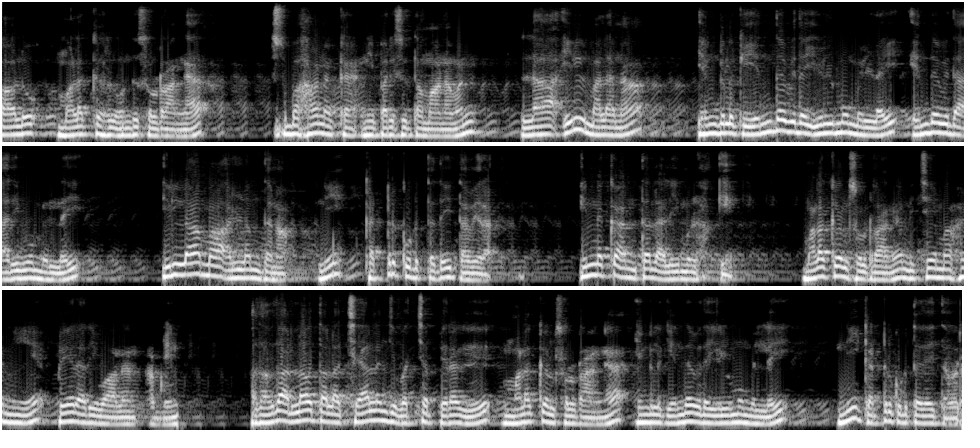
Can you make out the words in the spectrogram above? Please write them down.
காலு மலக்குகள் வந்து சொல்றாங்க சுபஹானக்க நீ பரிசுத்தமானவன் லா இல் மலனா எங்களுக்கு எந்தவித இல்மும் இல்லை எந்தவித அறிவும் இல்லை இல்லாமா அல்லம் தனா நீ கற்றுக் கொடுத்ததை தவிர இன்னக்க அந்தல் அலிமுல் ஹக்கீம். மலக்குகள் சொல்றாங்க நிச்சயமாக நீயே பேரறிவாளன் அப்படின்னு. அதாவது அல்லாஹ் தாலா சேலஞ்சு வச்ச பிறகு மலக்கள் சொல்றாங்க எங்களுக்கு எந்தவித இல்மும் இல்லை நீ கற்றுக் கொடுத்ததை தவிர.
